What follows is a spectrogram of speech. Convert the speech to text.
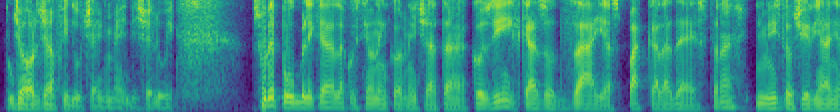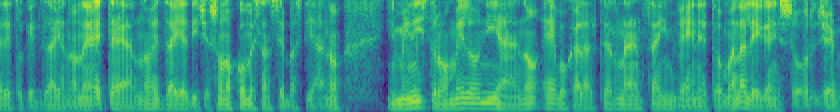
Giorgia ha fiducia in me, dice lui. Su Repubblica la questione è incorniciata così, il caso Zaia spacca la destra, il ministro Ciriani ha detto che Zaia non è eterno e Zaia dice sono come San Sebastiano, il ministro Meloniano evoca l'alternanza in Veneto, ma la Lega insorge.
